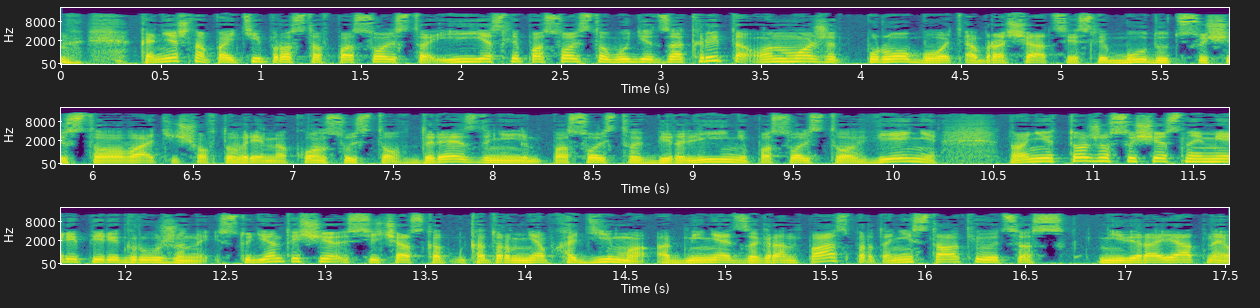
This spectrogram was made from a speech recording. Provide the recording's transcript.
конечно, пойти просто в посольство. И если посольство будет закрыто, он может пробовать обращаться, если будут существовать еще в то время консульства в Дрездене, посольство в Берлине, посольство в Вене, но они тоже в существенной мере перегружены. Студенты сейчас, которым необходимо обменять загранпаспорт, они сталкиваются с невероятной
